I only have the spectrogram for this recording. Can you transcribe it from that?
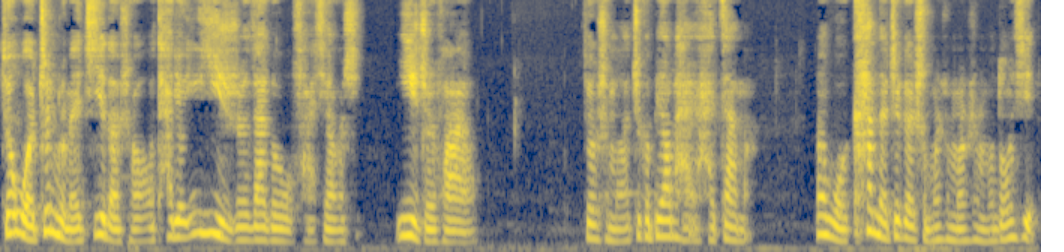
就我正准备寄的时候，他就一直在给我发消息，一直发哟，就什么这个标牌还在吗？那我看的这个什么什么什么东西，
